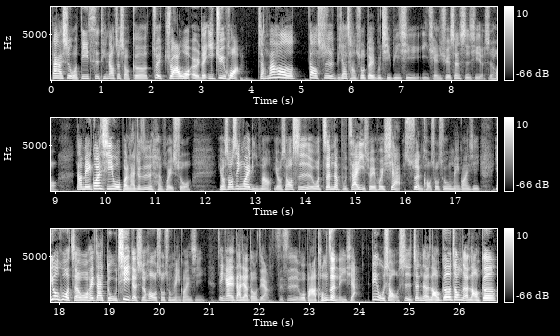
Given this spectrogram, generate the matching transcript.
大概是我第一次听到这首歌最抓我耳的一句话。长大后倒是比较常说对不起，比起以前学生时期的时候，那没关系，我本来就是很会说。有时候是因为礼貌，有时候是我真的不在意，所以会下顺口说出没关系，又或者我会在赌气的时候说出没关系，这应该大家都这样，只是我把它统整了一下。第五首是真的老歌中的老歌，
